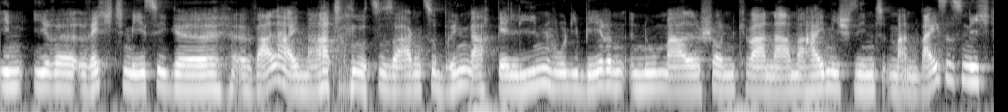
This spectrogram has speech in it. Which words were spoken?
in ihre rechtmäßige äh, Wahlheimat sozusagen zu bringen, nach Berlin, wo die Bären nun mal schon qua Name heimisch sind. Man weiß es nicht.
